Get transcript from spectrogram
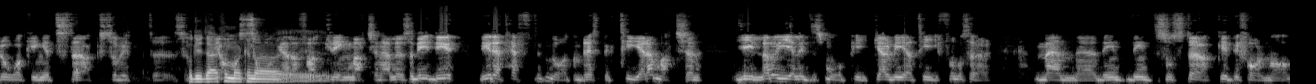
bråk, inget stök så vitt eh, så Och det är därför man kan i alla fall kring matchen heller. Så det, det, det är rätt häftigt ändå att de respekterar matchen, gillar att ge lite småpikar via tifon och sådär. Men eh, det är, inte- det är inte så stökigt i form av,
